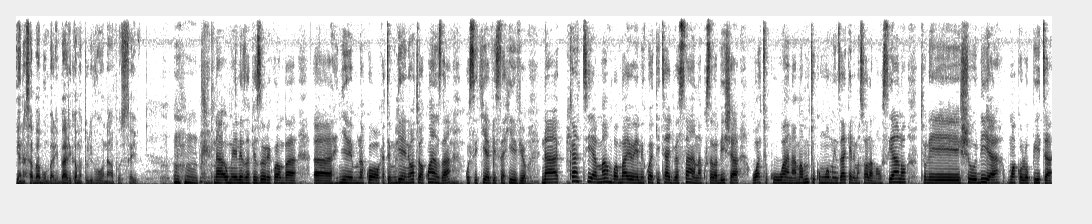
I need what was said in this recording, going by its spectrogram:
yana sababu mbalimbali kama tulivyoona hapo sasa hivi. Mm -hmm. Na umeeleza vizuri kwamba uh, nyie mnakuwa wakati mwingine ni watu wa kwanza mm. kusikia visa hivyo. Na kati ya mambo ambayo yamekuwa yakitajwa sana kusababisha watu kuuana ama mtu kumuua mwenzake ni masuala ya mahusiano. Tulishuhudia mwaka uliopita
